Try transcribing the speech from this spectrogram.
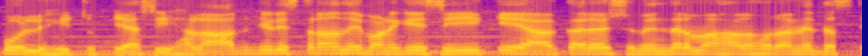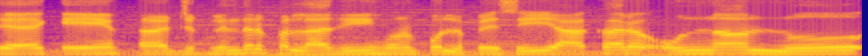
ਭੁੱਲ ਹੀ ਚੁੱਕਿਆ ਸੀ। ਹਾਲਾਤ ਜਿਹੜੇ ਇਸ ਤਰ੍ਹਾਂ ਦੇ ਬਣ ਗਏ ਸੀ ਕਿ ਆਖਰ ਸ਼ਵਿੰਦਰ ਮਾਹਲ ਹੋਰਾਂ ਨੇ ਦੱਸਿਆ ਹੈ ਕਿ ਅ, ਜਸਵਿੰਦਰ ਭੱਲਾ ਜੀ ਹੁਣ ਭੁੱਲ ਪਏ ਸੀ। ਆਖਰ ਉਹਨਾਂ ਨੂੰ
